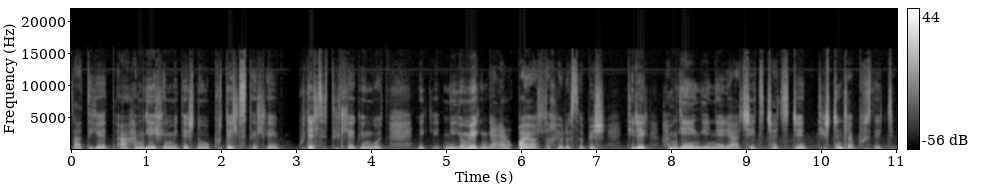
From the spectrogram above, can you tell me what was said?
За тэгээд хамгийн их нь мэдээж нөгөө бүтээл сэтгэлгээ бүтээл сэтгэлээ гингүүт нэг нэг юмыг ингээ амар гоё болох ерөөсөө биш. Тэрийг хамгийн энгийнээр яаж шийдэж чадчих чинь тэр чинь л бүтээл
